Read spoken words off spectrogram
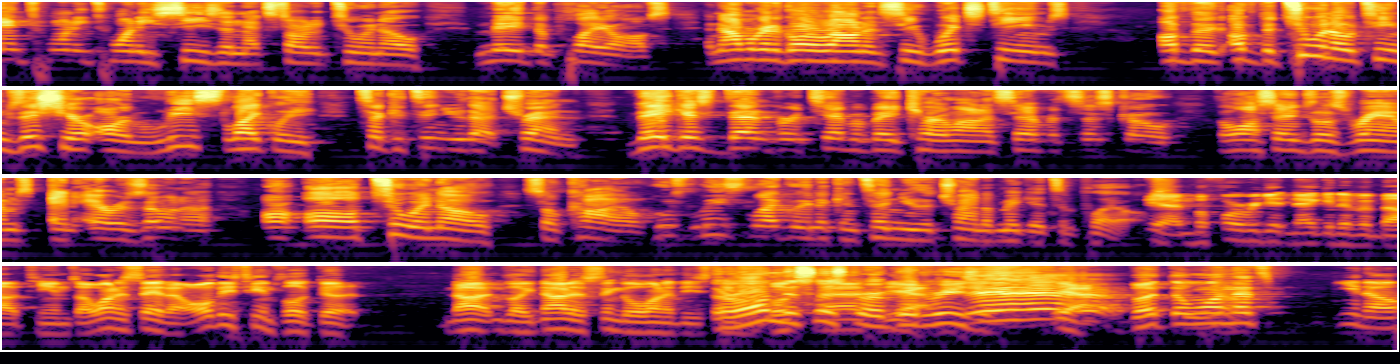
and 2020 season that started two and zero made the playoffs, and now we're gonna go around and see which teams of the of the two and zero teams this year are least likely to continue that trend. Vegas, Denver, Tampa Bay, Carolina, San Francisco, the Los Angeles Rams, and Arizona are all 2 and 0. So Kyle, who's least likely to continue the trend of making it to the playoffs? Yeah, and before we get negative about teams, I want to say that all these teams look good. Not like not a single one of these. They're on this list bad. for a good Yeah. reason. Yeah, yeah. but the We one know. that's you know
